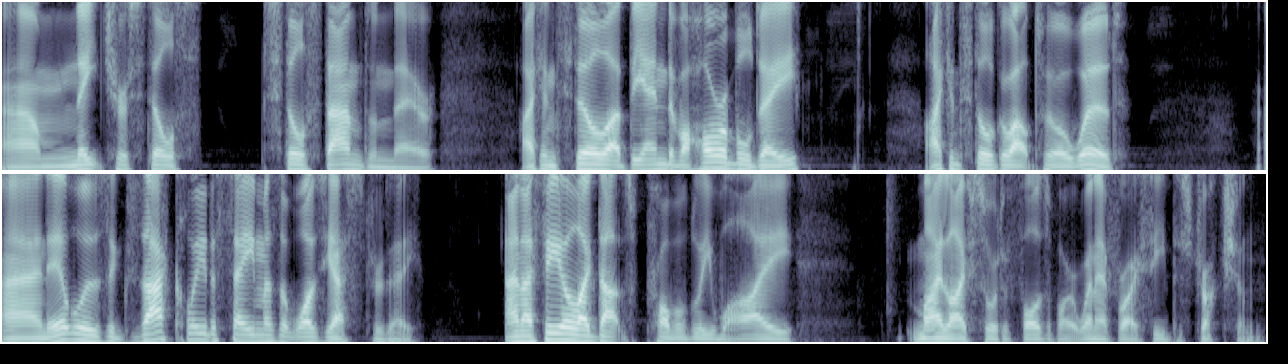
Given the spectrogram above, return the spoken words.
um, nature still still standing there. I can still, at the end of a horrible day, I can still go out to a wood, and it was exactly the same as it was yesterday. And I feel like that's probably why my life sort of falls apart whenever I see destruction.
